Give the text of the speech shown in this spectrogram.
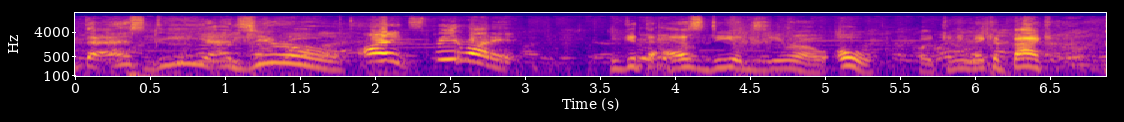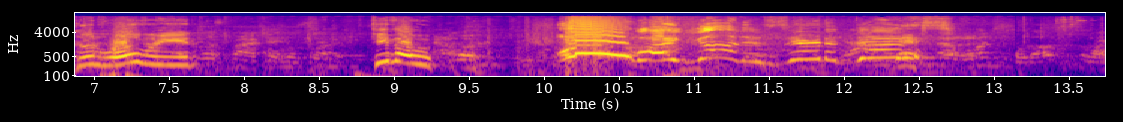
get the SD at zero. Alright, speed run it! You get the SD at zero. Oh, but can you make it back? Good roll read. Tivo. Oh my god, it's zero to death. Yes! I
